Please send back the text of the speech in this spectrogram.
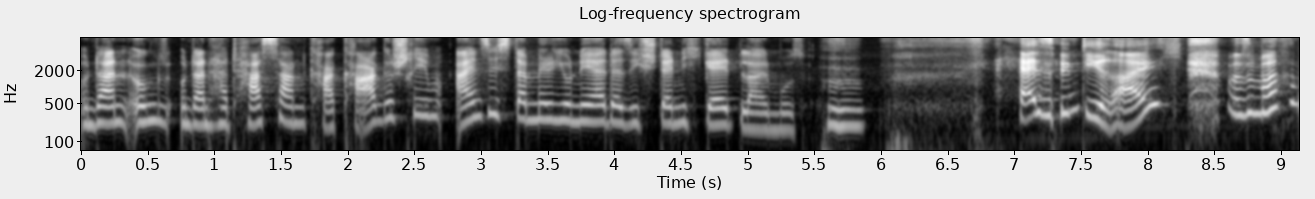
Und dann, und dann hat Hassan KK geschrieben, einzigster Millionär, der sich ständig Geld leihen muss. Hä, sind die reich? Was machen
